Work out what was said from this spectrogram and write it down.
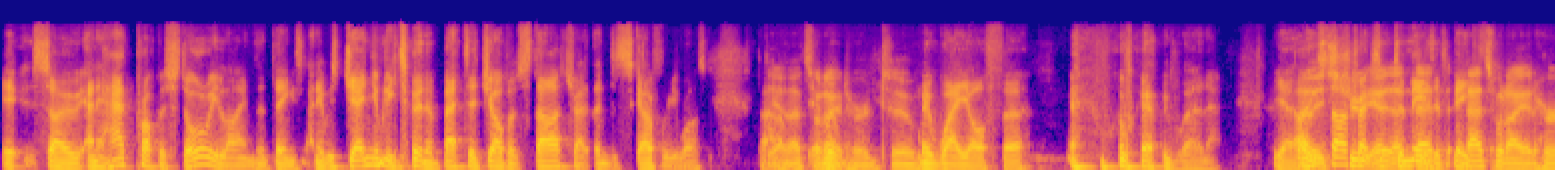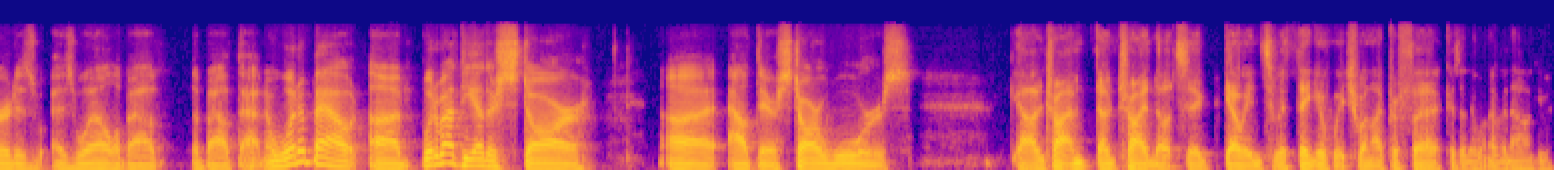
It, so and it had proper storylines and things, and it was genuinely doing a better job of Star Trek than Discovery was. But, yeah, that's um, what I'd heard too. We're way off uh, where we were now. Yeah, Star Trek to me is That's what I had heard as as well about about that. Now, what about uh, what about the other star uh, out there, Star Wars? I'm trying. I'm trying not to go into a thing of which one I prefer because I don't want to have an argument.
